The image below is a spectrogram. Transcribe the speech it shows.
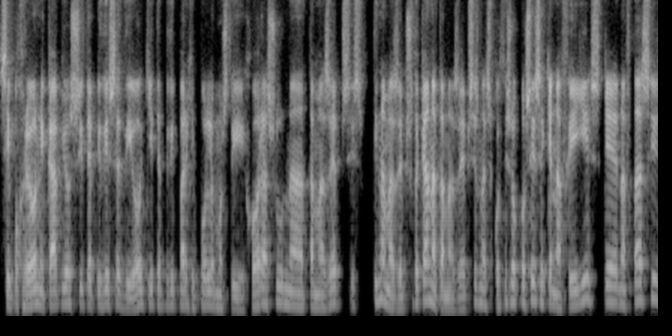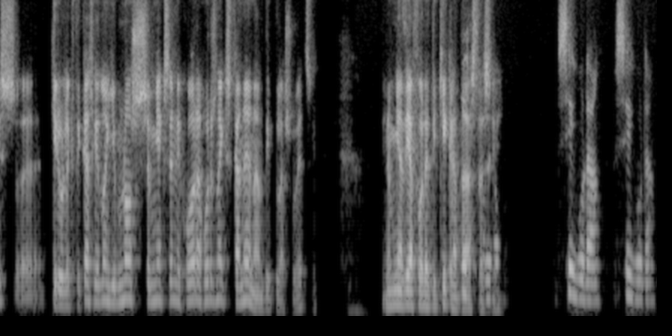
σε υποχρεώνει κάποιος, είτε επειδή σε διώκει, είτε επειδή υπάρχει πόλεμο στη χώρα σου, να τα μαζέψεις. Τι να μαζέψεις, ούτε καν να τα μαζέψεις, να σηκωθείς όπως είσαι και να φύγεις και να φτάσεις ε, κυριολεκτικά σχεδόν γυμνός σε μια ξένη χώρα χωρίς να έχεις κανέναν δίπλα σου. Έτσι. Είναι μια διαφορετική κατάσταση. Σίγουρα, σίγουρα.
